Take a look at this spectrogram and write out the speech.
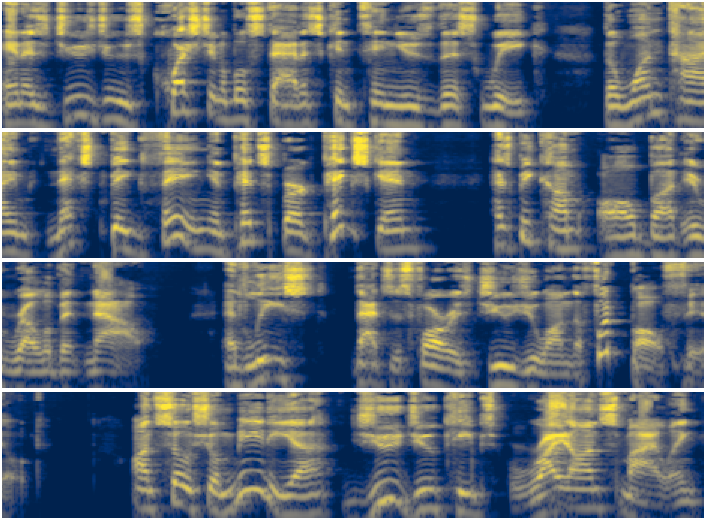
And as Juju's questionable status continues this week, the one time next big thing in Pittsburgh pigskin has become all but irrelevant now. At least that's as far as Juju on the football field. On social media, Juju keeps right on smiling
